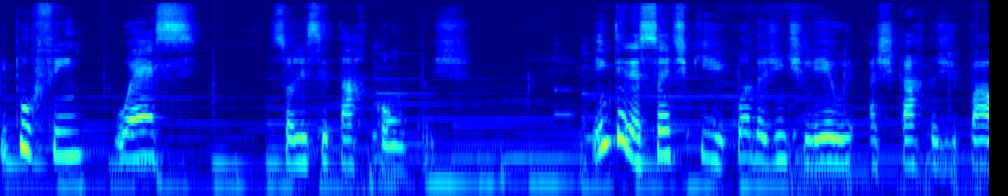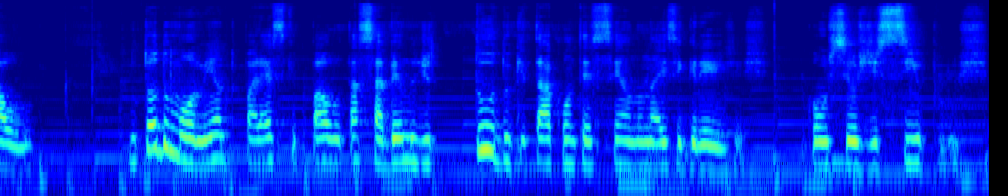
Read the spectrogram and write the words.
E por fim, o S, solicitar contas. É interessante que quando a gente lê as cartas de Paulo, em todo momento parece que Paulo está sabendo de tudo que está acontecendo nas igrejas, com os seus discípulos.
